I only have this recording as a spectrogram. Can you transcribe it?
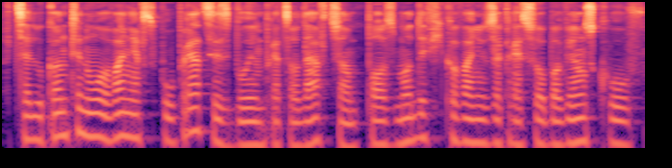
w celu kontynuowania współpracy z byłym pracodawcą po zmodyfikowaniu zakresu obowiązków.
